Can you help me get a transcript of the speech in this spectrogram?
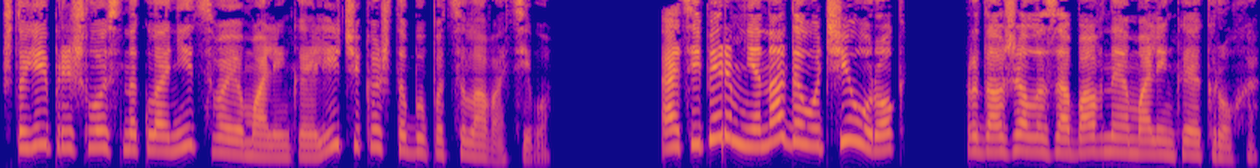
что ей пришлось наклонить свое маленькое личико, чтобы поцеловать его. «А теперь мне надо учи урок», — продолжала забавная маленькая кроха.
